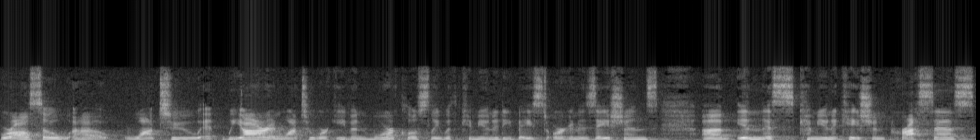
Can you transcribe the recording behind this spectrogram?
We're also uh, want to, we are and want to work even more closely with community-based organizations um, in this communication process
